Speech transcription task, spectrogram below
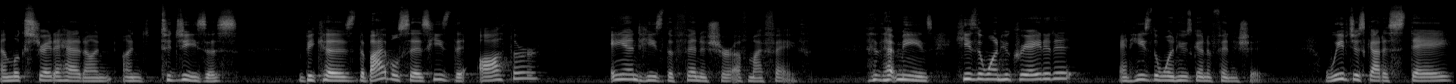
and look straight ahead on, on to Jesus, because the Bible says he's the author and he's the finisher of my faith. that means he's the one who created it and he's the one who's going to finish it. We've just got to stay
